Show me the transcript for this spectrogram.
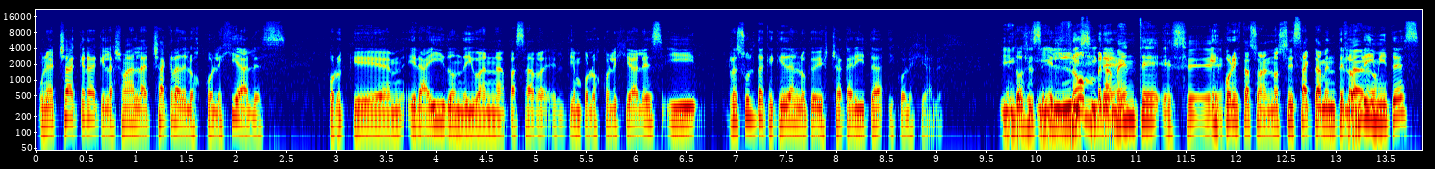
una chacra que la llamaban la chacra de los colegiales, porque eh, era ahí donde iban a pasar el tiempo los colegiales, y resulta que quedan lo que hoy es Chacarita y colegiales. Entonces y el nombre es, eh, es por esta zona, no sé exactamente los límites,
